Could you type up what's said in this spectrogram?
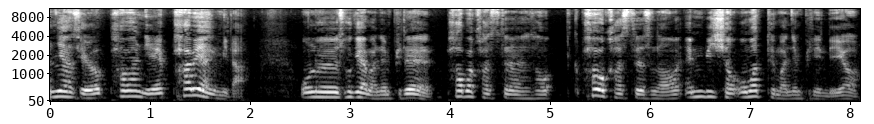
안녕하세요. 파마니의 파베양입니다. 오늘 소개할 만년필은 파버카스텔에서, 파버카스텔에서 나온 앰비션 옵아트 만년필인데요.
